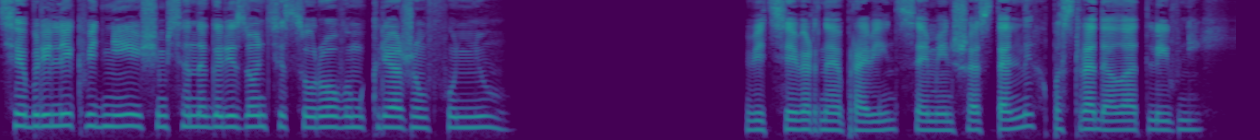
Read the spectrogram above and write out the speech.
те брели к виднеющимся на горизонте суровым кряжем фуню. Ведь северная провинция меньше остальных пострадала от ливней.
